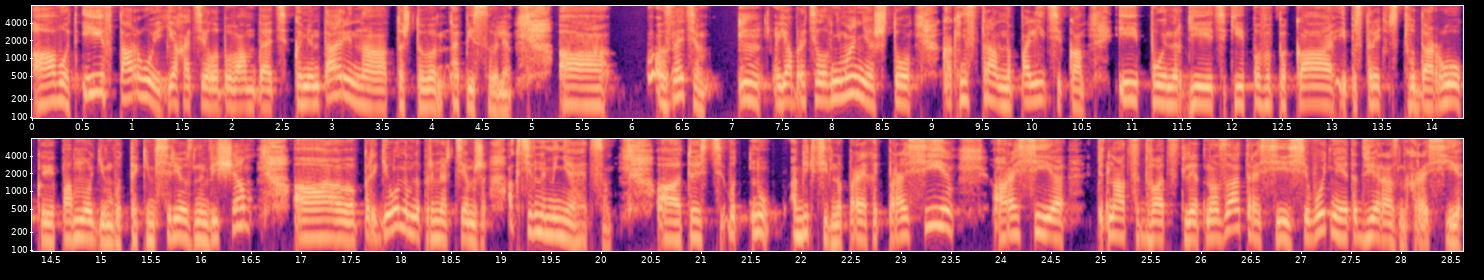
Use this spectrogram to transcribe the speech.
А вот, и второй я хотела бы вам дать комментарий на то, что вы описывали. А, знаете, я обратила внимание, что, как ни странно, политика и по энергетике, и по ВПК, и по строительству дорог, и по многим вот таким серьезным вещам а, по регионам, например, тем же, активно меняется. А, то есть, вот, ну, объективно проехать по России, а Россия 15-20 лет назад, Россия сегодня – это две разных России.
